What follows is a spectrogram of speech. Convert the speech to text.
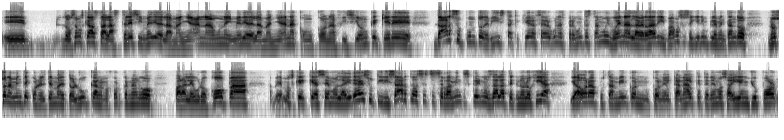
eh, nos hemos quedado hasta las tres y media de la mañana, una y media de la mañana con, con afición que quiere dar su punto de vista, que quiere hacer algunas preguntas, están muy buenas, la verdad, y vamos a seguir implementando no solamente con el tema de Toluca, a lo mejor con algo para la Eurocopa, vemos qué, qué hacemos. La idea es utilizar todas estas herramientas que hoy nos da la tecnología y ahora pues también con, con el canal que tenemos ahí en YouPorn,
